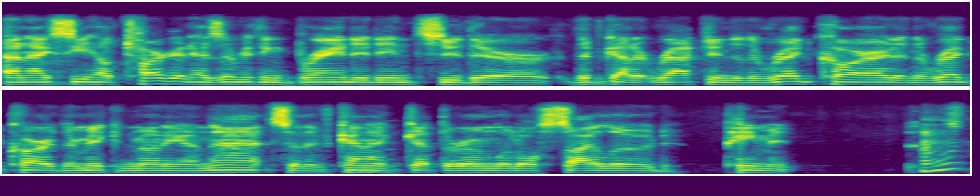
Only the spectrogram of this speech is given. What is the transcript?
And I see how Target has everything branded into their. They've got it wrapped into the red card, and the red card they're making money on that. So they've kind of got their own little siloed payment mm-hmm.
